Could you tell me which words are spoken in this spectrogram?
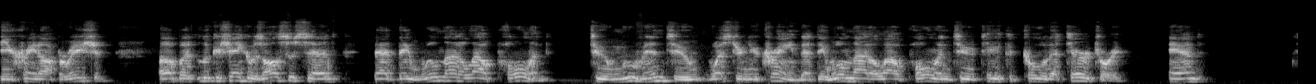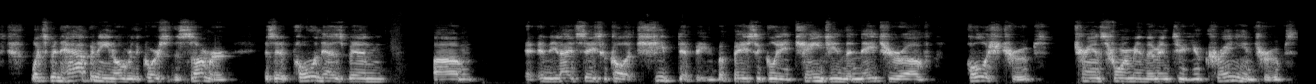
the Ukraine operation. Uh, but Lukashenko has also said that they will not allow Poland to move into Western Ukraine, that they will not allow Poland to take control of that territory. And what's been happening over the course of the summer is that Poland has been, um, in the United States, we call it sheep dipping, but basically changing the nature of Polish troops, transforming them into Ukrainian troops,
